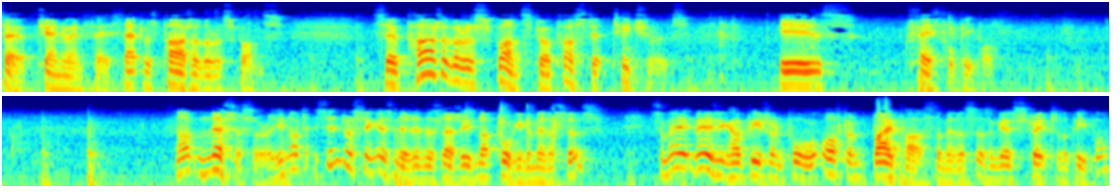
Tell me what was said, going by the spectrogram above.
So, genuine faith. That was part of the response. So, part of the response to apostate teachers is faithful people. Not necessarily. Not, it's interesting, isn't it, in this letter, he's not talking to ministers. It's ama- amazing how Peter and Paul often bypass the ministers and go straight to the people.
